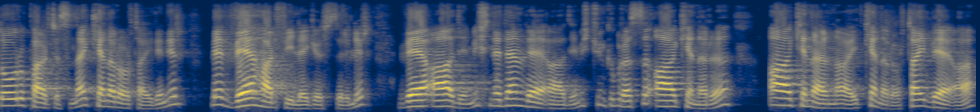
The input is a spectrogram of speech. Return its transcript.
doğru parçasına kenar ortay denir ve V harfiyle gösterilir. VA demiş. Neden VA demiş? Çünkü burası A kenarı. A kenarına ait kenar ortay VA.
